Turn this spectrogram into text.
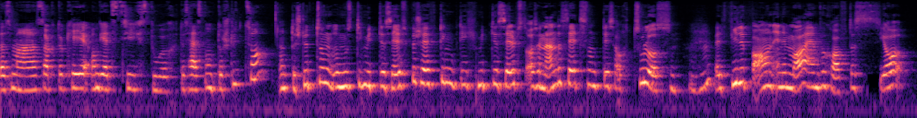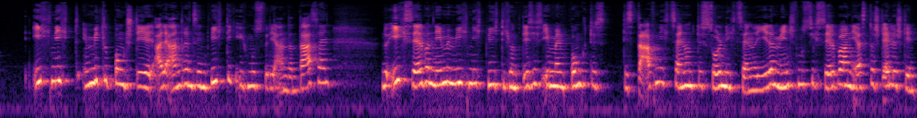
Dass man sagt, okay, und jetzt ziehe ich es durch. Das heißt Unterstützung? Unterstützung, du musst dich mit dir selbst beschäftigen, dich mit dir selbst auseinandersetzen und das auch zulassen. Mhm. Weil viele bauen eine Mauer einfach auf, dass ja, ich nicht im Mittelpunkt stehe, alle anderen sind wichtig, ich muss für die anderen da sein. Nur ich selber nehme mich nicht wichtig und das ist eben ein Punkt, das, das darf nicht sein und das soll nicht sein. Nur jeder Mensch muss sich selber an erster Stelle stehen.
